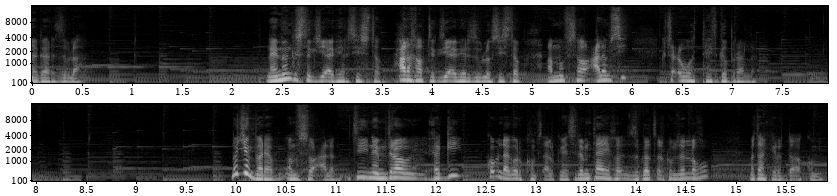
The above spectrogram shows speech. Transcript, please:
ነገር ዝብላ። ናይ መንግስቲ እግዚኣብሔር ሲስተም ሓደ ካብቲ እግዚኣብሔር ዝብሎ ሲስተም ኣብ ምፍሳዊ ዓለምሲ ክትዕወት እንታይ ትገብር ኣለካ? መጀመርያ ኣብ መንፈሳዊ ዓለም እቲ ናይ ምድራዊ ሕጊ ከምኡ እንዳገርኩም ፀልኩም እየ ስለምንታይ ዝገልፀልኩም ዘለኹ መታን ክርዳእኩም እዩ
